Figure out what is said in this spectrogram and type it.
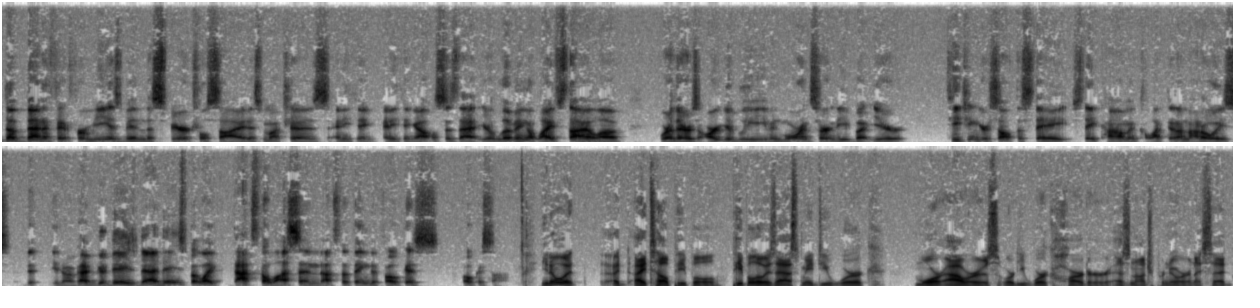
the benefit for me has been the spiritual side as much as anything anything else is that you're living a lifestyle mm-hmm. of where there's arguably even more uncertainty but you're teaching yourself to stay stay calm and collected i'm not always you know i've had good days bad days but like that's the lesson that's the thing to focus focus on You know what I, I tell people? People always ask me, "Do you work more hours or do you work harder as an entrepreneur?" And I said,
